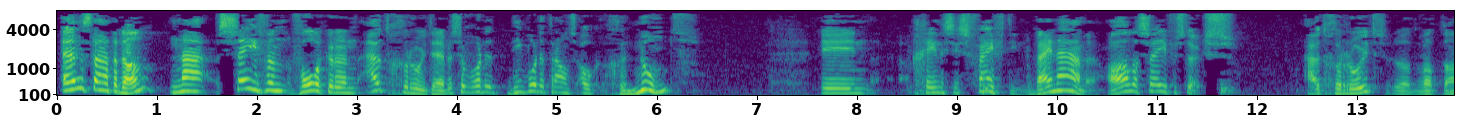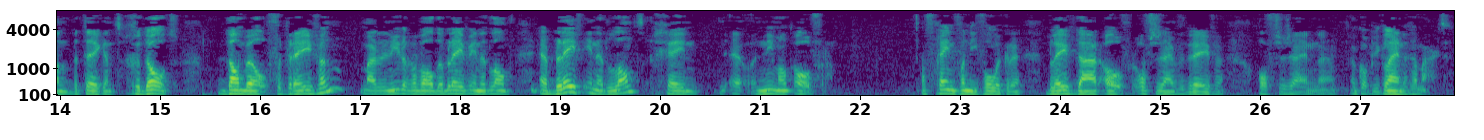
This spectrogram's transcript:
En staat er dan, na zeven volkeren uitgeroeid hebben. Ze worden, die worden trouwens ook genoemd in Genesis 15. Bij name. Alle zeven stuks. Uitgeroeid, wat dan betekent gedood, dan wel verdreven. Maar in ieder geval, er bleef in het land, er bleef in het land geen, eh, niemand over. Of geen van die volkeren bleef daar over. Of ze zijn verdreven, of ze zijn uh, een kopje kleiner gemaakt.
